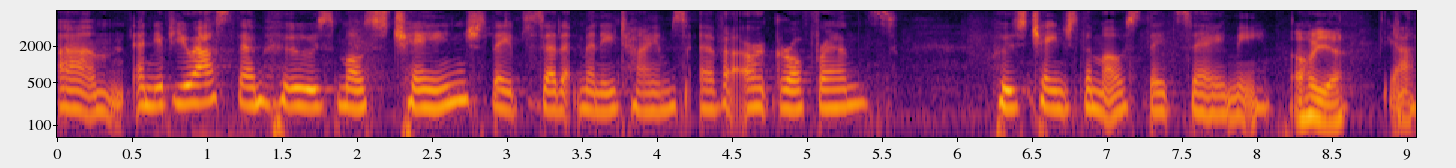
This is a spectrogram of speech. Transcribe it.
Um, and if you ask them who's most changed, they've said it many times of our girlfriends. Who's changed the most? They'd say me. Oh yeah, Yeah.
